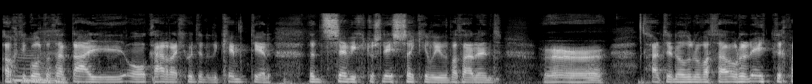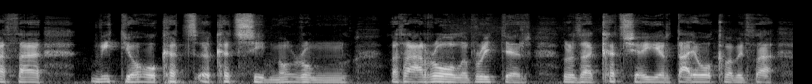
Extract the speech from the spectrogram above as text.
O'ch ti'n gweld hmm. oedd dau oc arall wedyn yn y cefndir yn sefyll drws nesau gilydd fatha yn mynd a dyn oedd nhw fatha, oedd yn edrych fatha fideo o cut, uh, cutscene rhwng fatha ar ôl y brwydr, wrth fatha cytio i'r dau oc yma, mynd fatha,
